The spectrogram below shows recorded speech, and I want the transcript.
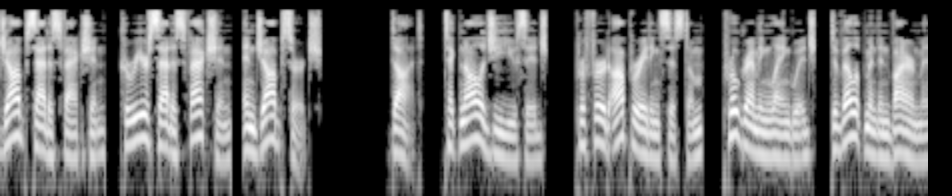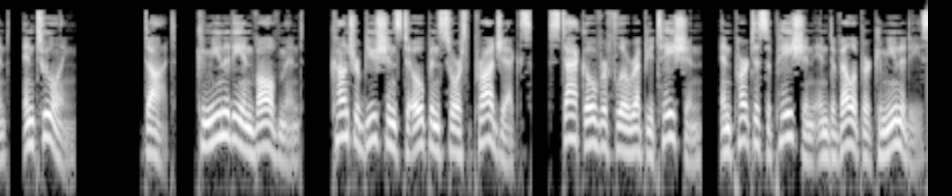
job satisfaction, career satisfaction, and job search. Dot. Technology usage, preferred operating system, programming language, development environment, and tooling. Dot. Community involvement, contributions to open source projects, Stack Overflow reputation, and participation in developer communities.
